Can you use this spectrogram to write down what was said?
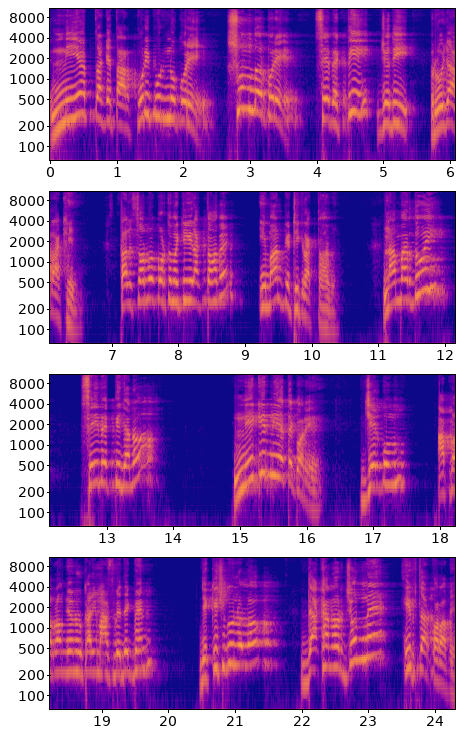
নিয়তটাকে তার পরিপূর্ণ করে, সুন্দর করে সে ব্যক্তি যদি রোজা রাখে, তাহলে সর্বপ্রথমে কি রাখতে হবে? ইমানকে ঠিক রাখতে হবে। নাম্বার দুই, সেই ব্যক্তি যেন নেকির নিয়তে করে। যেরকম আপনার রমজানুল কারিম আসবে, দেখবেন যে কিছুগুলো লোক দেখানোর জন্যে ইফতার করাবে।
